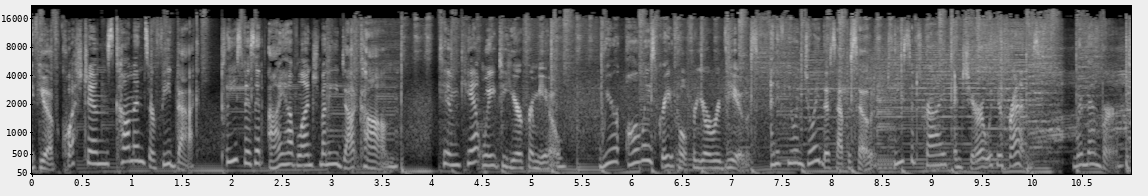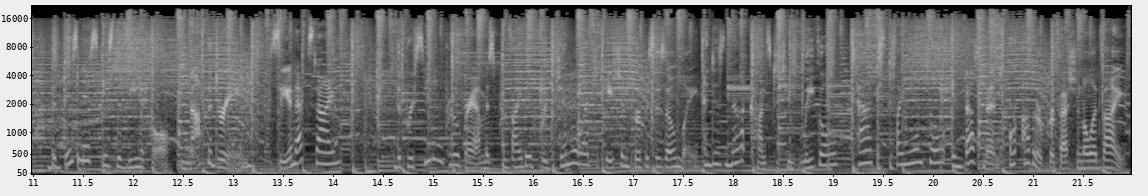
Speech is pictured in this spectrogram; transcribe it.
If you have questions, comments, or feedback, please visit ihavelunchmoney.com. Tim can't wait to hear from you. We're always grateful for your reviews, and if you enjoyed this episode, please subscribe and share it with your friends. Remember, the business is the vehicle, not the dream. See you next time. The preceding program is provided for general education purposes only and does not constitute legal, tax, financial, investment, or other professional advice.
